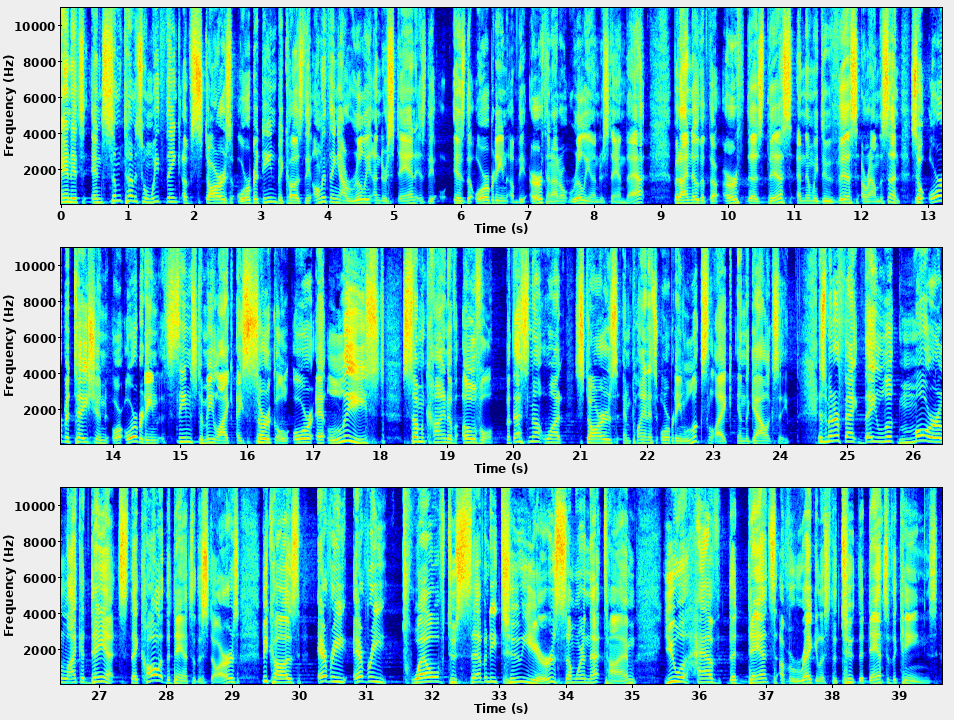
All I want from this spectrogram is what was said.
and it's and sometimes when we think of stars orbiting, because the only thing I really understand is the is the orbiting of the earth, and I don't really understand that. But I know that the earth does this, and then we do this around the sun. So orbitation or orbiting seems to me like a circle or at least some kind of oval. But that's not what stars and planets orbiting looks like in the galaxy. As a matter of fact, they look more like a dance. They call it the dance of the stars because every every 12 to 72 years, somewhere in that time, you will have the dance of Regulus, the, two, the dance of the kings,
